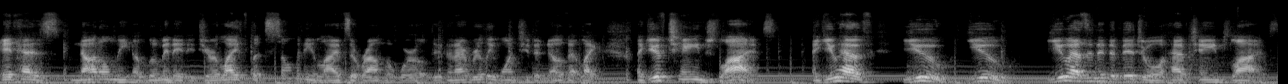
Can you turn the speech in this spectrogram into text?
it has not only illuminated your life but so many lives around the world dude. And i really want you to know that like like you have changed lives. Like you have you you you as an individual have changed lives.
